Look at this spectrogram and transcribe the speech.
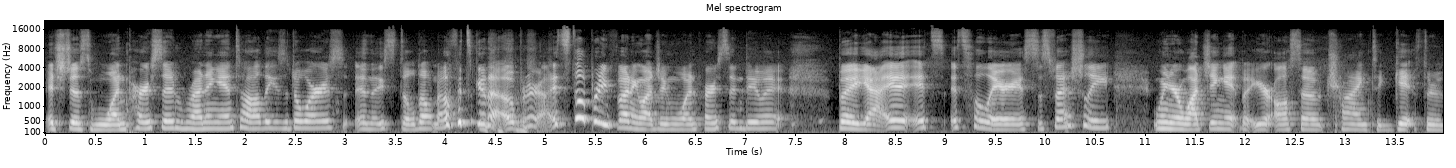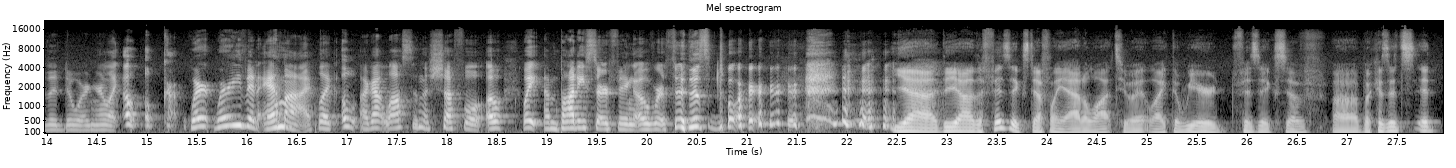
it's just one person running into all these doors and they still don't know if it's gonna open or not. It's still pretty funny watching one person do it. But yeah, it, it's it's hilarious, especially when you're watching it, but you're also trying to get through the door, and you're like, oh, oh where where even am I? Like, oh, I got lost in the shuffle. Oh, wait, I'm body surfing over through this door. yeah, the uh, the physics definitely add a lot to it, like the weird physics of uh, because it's it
